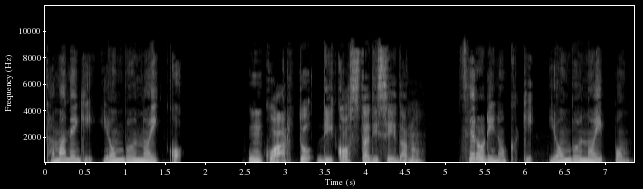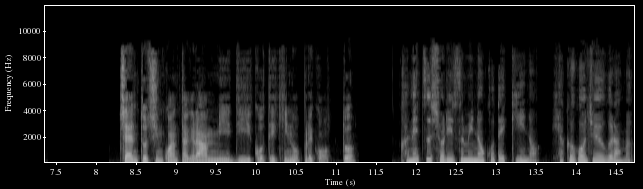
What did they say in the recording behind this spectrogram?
玉ねぎ4分の1個、un quarto di costa di sedano, セロリの茎4分の1本、150 g di cotechino precotto, 加熱処理済みのコテキーノ 150g、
